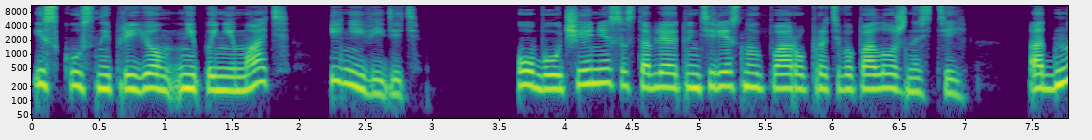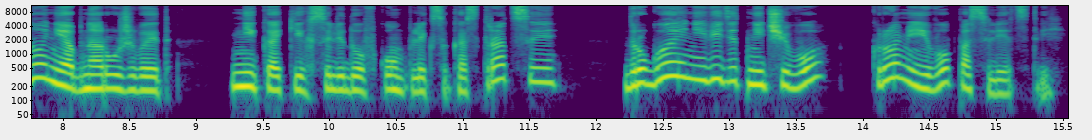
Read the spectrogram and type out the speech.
искусный прием не понимать и не видеть. Оба учения составляют интересную пару противоположностей. Одно не обнаруживает никаких следов комплекса кастрации, другое не видит ничего, кроме его последствий.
